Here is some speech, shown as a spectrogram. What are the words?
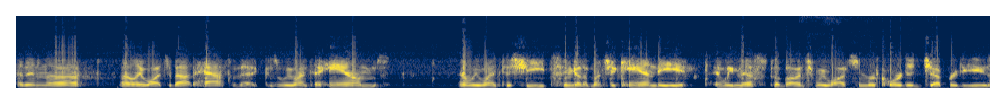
I didn't. Uh, I only watched about half of it because we went to Hams and we went to Sheetz and got a bunch of candy and we missed a bunch and we watched some recorded Jeopardies.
